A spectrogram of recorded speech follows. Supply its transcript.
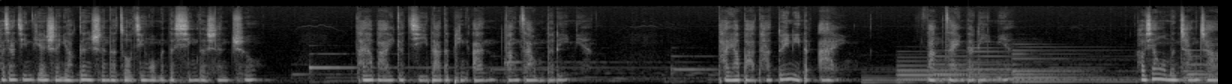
好像今天神要更深的走进我们的心的深处，他要把一个极大的平安放在我们的里面，他要把他对你的爱放在你的里面。好像我们常常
